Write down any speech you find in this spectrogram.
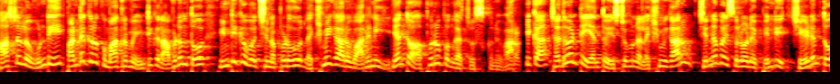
హాస్టల్లో ఉండి పండగలకు మాత్రమే ఇంటికి రావడంతో ఇంటికి వచ్చినప్పుడు లక్ష్మి గారు వారిని ఎంతో అపురూపంగా చూసుకునేవారు. ఇక చదువంటే ఎంతో ఇష్టమున్న లక్ష్మి గారు చిన్న వయసులోనే పెళ్ళి చేయడంతో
